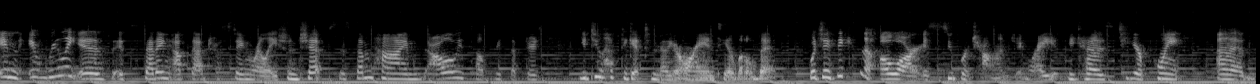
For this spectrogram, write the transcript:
and it really is it's setting up that trusting relationship. So sometimes i'll always tell preceptors you do have to get to know your orientee a little bit which i think in the or is super challenging right? Because to your point um,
